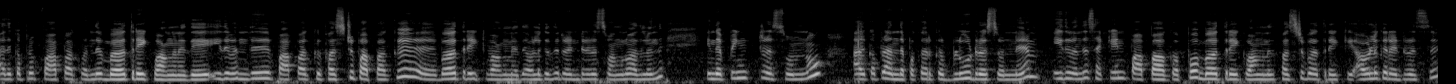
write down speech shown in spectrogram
அதுக்கப்புறம் பாப்பாவுக்கு வந்து பர்த்டேக்கு வாங்கினது. இது வந்து பாப்பாவுக்கு ஃபஸ்ட்டு பாப்பாவுக்கு பர்த்டேக்கு வாங்கினது. அவளுக்கு வந்து ரெண்டு ட்ரெஸ் வாங்கினோம் அதில் வந்து இந்த பிங்க் ட்ரெஸ் ஒன்றும் அதுக்கப்புறம் அந்த பக்கம் இருக்கிற ப்ளூ ட்ரெஸ் ஒன்று இது வந்து செகண்ட் பாப்பாவுக்கு அப்போ பர்த்டேக்கு வாங்கினது. ஃபஸ்ட்டு பர்த்டேக்கு அவளுக்கு ரெண்டு ட்ரெஸ்ஸு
